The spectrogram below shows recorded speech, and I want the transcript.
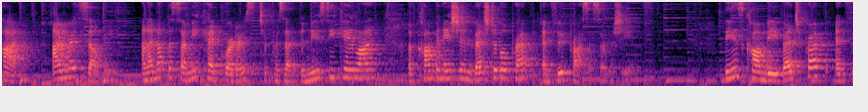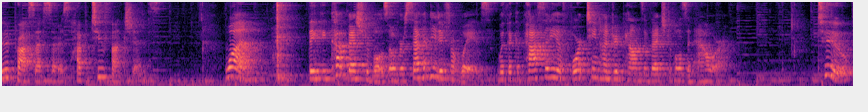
Hi, I'm Ruth Selby, and I'm at the Sammic headquarters to present the new CK line of combination vegetable prep and food processor machines. These Combi Veg Prep and food processors have two functions. One, they can cut vegetables over 70 different ways with a capacity of 1,400 pounds of vegetables an hour. Two,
